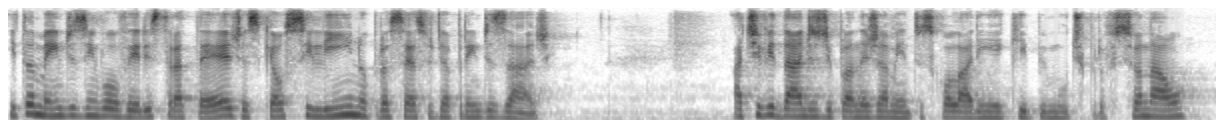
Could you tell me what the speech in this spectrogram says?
e também desenvolver estratégias que auxiliem no processo de aprendizagem. Atividades de planejamento escolar em equipe multiprofissional,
